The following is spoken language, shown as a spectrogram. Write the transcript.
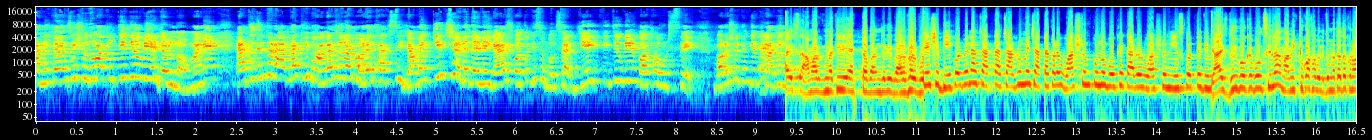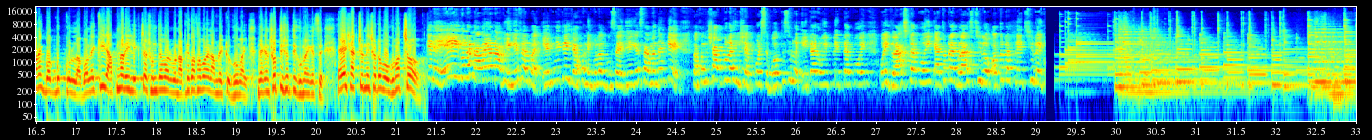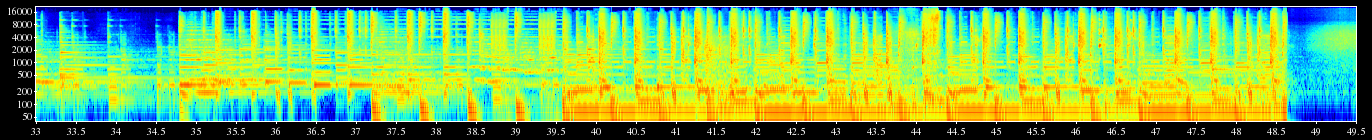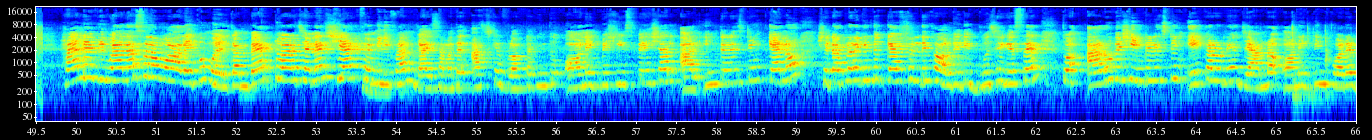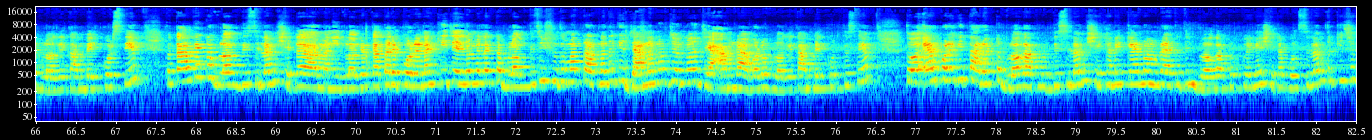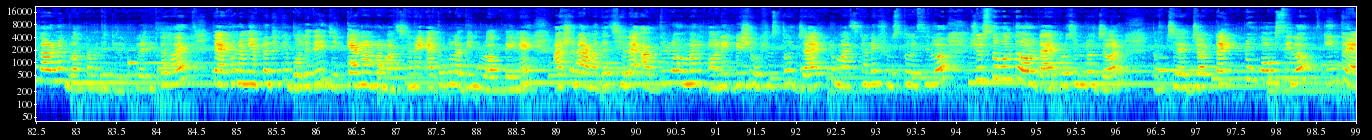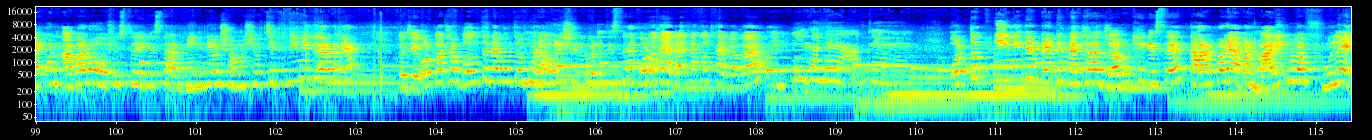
Furniture আছে শুধুমাত্র তৃতীয় বিয়ের জন্য। মানে এতদিন ধরে ভাঙাচোরা ঘরে থাকছি জামাই কিচ্ছু এনে দেয়নি গাইস কত কিছু বলছে। আর যে তৃতীয় বিয়ের কথা উঠছে বড় সেদিন কিন্তু রাজি Guys, আমার নাকি একটা পাঞ্জাবি বারবার যে সে বিয়ে করবে না চারটা চার রুমে চারটা করে ওয়াশরুম কোনো বউকে কারোর ওয়াশরুম ইউজ করতে দিবে গাইস দুই বকে বলছিলাম আমি একটু কথা বলি তোমরা তখন অনেক বকবক করলা। বলে কি আপনার এই লেকচার শুনতে পারব না আপনি কথা বলেন আমরা একটু ঘুমাই। দেখেন সত্যি সত্যি ঘুমাই গেছে। এই শাকচুনি ছোট বউ ঘুমাচ্ছ? গেলে এইগুলো নামায়ও না ভেঙে ফেলবা। এমনিতেই যখন এগুলো গুছাই দিয়ে গেছে আমাদেরকে তখন সবগুলো হিসাব করছে। বলতেছিল এটার ওই প্লেটটা কই? ওই গ্লাসটা কই? এতটা গ্লাস ছিল অতটা প্লেট ছিল Bye. আমরা অনেক দিন পরে ব্লগে কাম কামব্যাক করছি। তো কালকে একটা ব্লগ দিছিলাম, সেটা মানে ব্লগের কাতারে পড়ে না, কি যে এলোমেলো একটা ব্লগ দিছি, শুধুমাত্র আপনাদেরকে জানানোর জন্য যে আমরা আবারও ব্লগে কাম ব্যাক করতেছি। তো আরও একটা ব্লগ আপলোড দিছিলাম। সেখানে কেন আমরা এতদিন ব্লগ আপলোড করি নাই সেটা বলছিলাম। তো কিছু কারণে ব্লগটা আমাদের ডিলিট করে দিতে হয়। তো এখন আমি আপনাদেরকে বলে দেই যে কেন আমরা মাঝখানে এতগুলা দিন ব্লগ দেই নাই। আসলে আমাদের ছেলে আব্দুর রহমান অনেক বেশি অসুস্থ, যা একটু মাঝখানে সুস্থ হয়েছিল। সুস্থ বলতে ওর গায়ে প্রচণ্ড জ্বর, হচ্ছে জ্বরটা একটু কম ছিল, কিন্তু এখন আবারও অসুস্থ হয়ে গেছে। আর মেইনলি ওর সমস্যা হচ্ছে কৃমির কারণে। ওই যে ওর কথা বলতে না বলতে মোড়ামুড়ি শুরু করে দিচ্ছে ওর কোথায়? ব্যথা কোথায় বাবা? এখানে আছে। ওর তো কৃমিতে পেটে ব্যথা জ্বর উঠে গেছে। তারপরে আবার মাড়িগুলো ফুলে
